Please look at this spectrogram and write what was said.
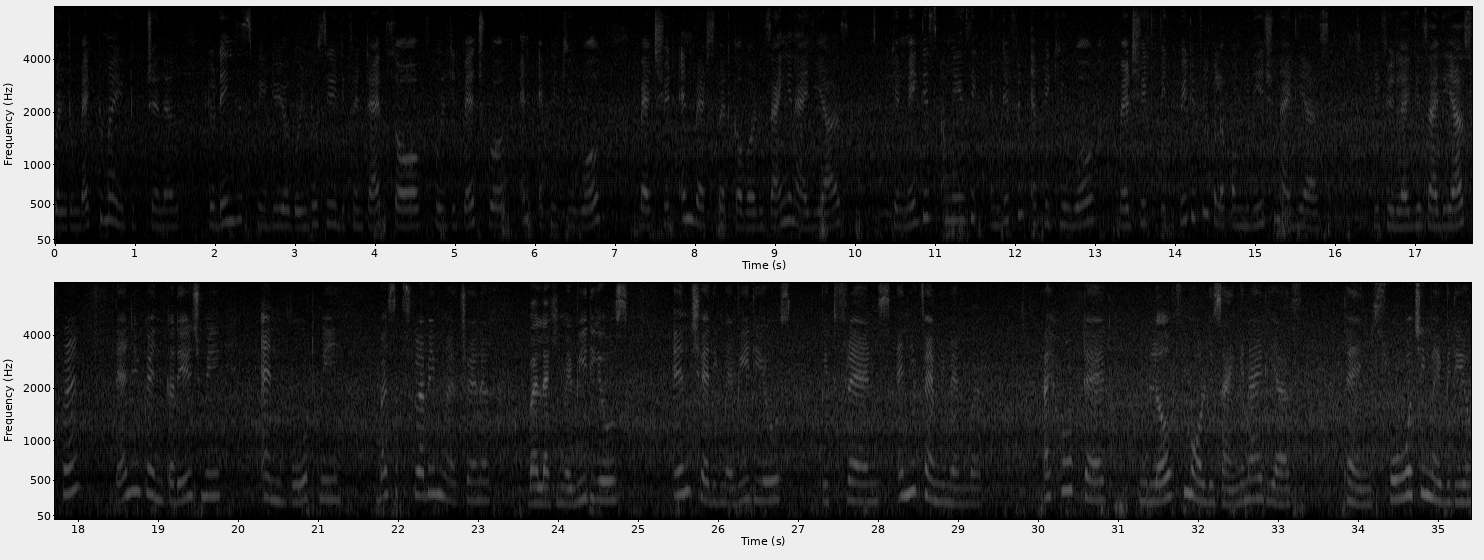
welcome back to my youtube channel. Today in this video you're going to see different types of quilted patchwork and applique work bedsheet and bedspread cover design and ideas. You can make this amazing and different applique work bedsheet with beautiful color combination ideas. If you like these ideas friend then you can encourage me and vote me by subscribing my channel by liking my videos and sharing my videos with friends and your family member. I hope that you love small design and ideas. Thanks for watching my video.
